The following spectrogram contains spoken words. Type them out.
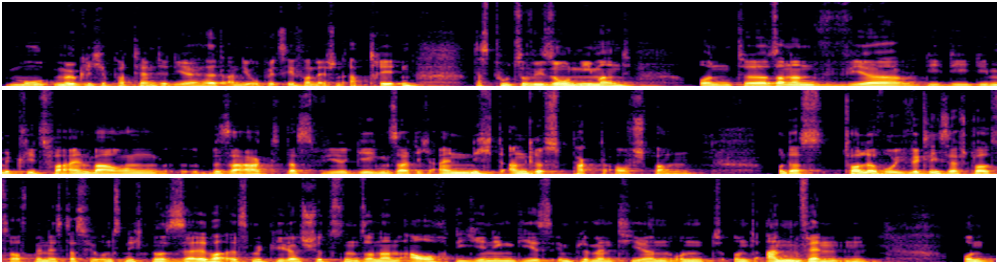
mögliche Patente, die er hält, an die OPC Foundation abtreten. Das tut sowieso niemand und, äh, sondern wir, die, die, die Mitgliedsvereinbarung äh, besagt, dass wir gegenseitig einen Nicht-Angriffspakt aufspannen. Und das Tolle, wo ich wirklich sehr stolz drauf bin, ist, dass wir uns nicht nur selber als Mitglieder schützen, sondern auch diejenigen, die es implementieren und, und anwenden. Und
